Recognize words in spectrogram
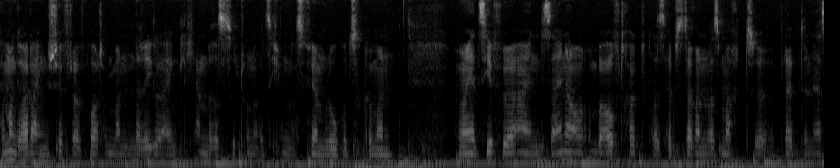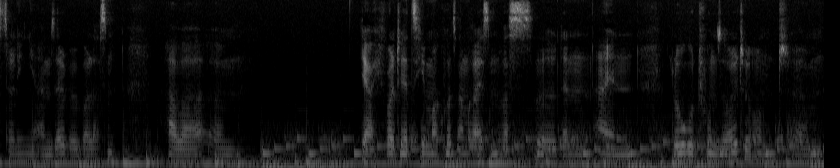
Wenn man gerade ein Geschäft aufbaut, hat man in der Regel eigentlich anderes zu tun, als sich um das Firmenlogo zu kümmern. Wenn man jetzt hierfür einen Designer beauftragt oder selbst daran was macht, äh, bleibt in erster Linie einem selber überlassen. Aber ähm, ja, ich wollte jetzt hier mal kurz anreißen, was äh, denn ein Logo tun sollte und ähm,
